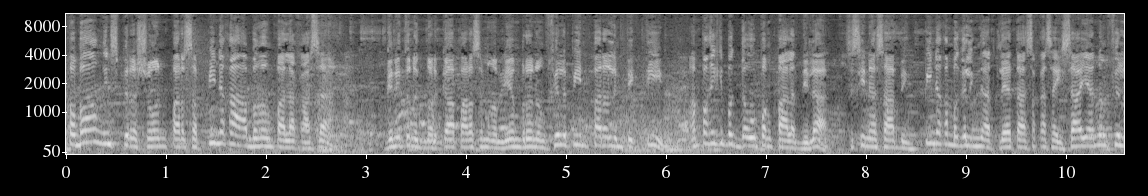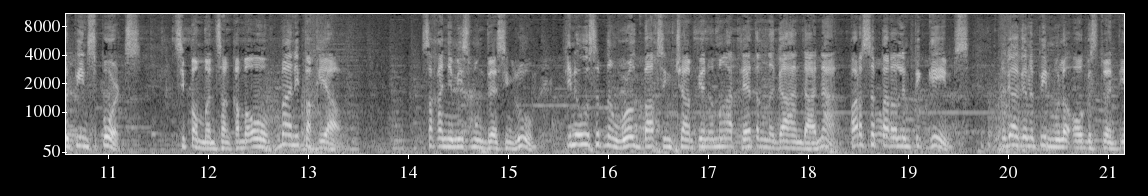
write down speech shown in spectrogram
Pabaong inspirasyon para sa pinakaabangang palakasan. Ganito nagmarka para sa mga miyembro ng Philippine Paralympic Team ang pakikipagdaupang palad nila sa sinasabing pinakamagaling na atleta sa kasaysayan ng Philippine sports, si pambansang kamao Manny Pacquiao. Sa kanya mismong dressing room, kinuusap ng World Boxing Champion ang mga atletang naghahanda na para sa Paralympic Games na gaganapin mula August 29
